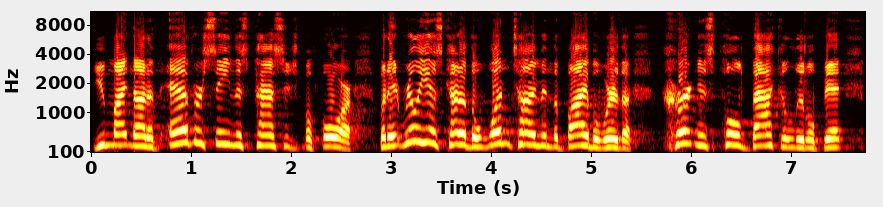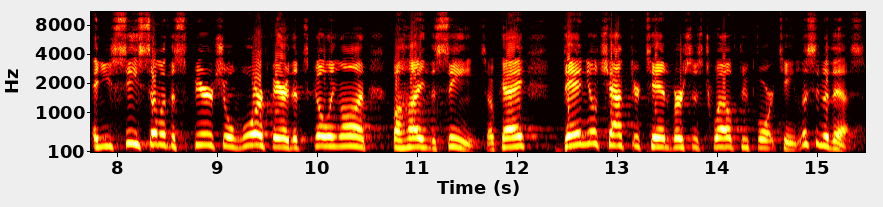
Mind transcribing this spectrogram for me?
You might not have ever seen this passage before, but it really is kind of the one time in the Bible where the curtain is pulled back a little bit and you see some of the spiritual warfare that's going on behind the scenes, okay? Daniel chapter 10, verses 12 through 14. Listen to this.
